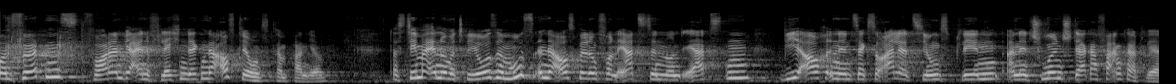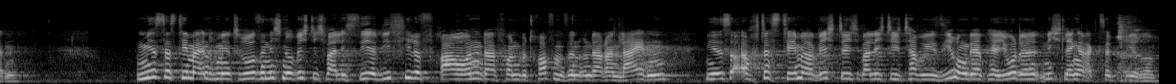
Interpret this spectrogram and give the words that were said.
Und viertens fordern wir eine flächendeckende Aufklärungskampagne. Das Thema Endometriose muss in der Ausbildung von Ärztinnen und Ärzten wie auch in den Sexualerziehungsplänen an den Schulen stärker verankert werden. Mir ist das Thema Endometriose nicht nur wichtig, weil ich sehe, wie viele Frauen davon betroffen sind und daran leiden. Mir ist auch das Thema wichtig, weil ich die Tabuisierung der Periode nicht länger akzeptiere.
